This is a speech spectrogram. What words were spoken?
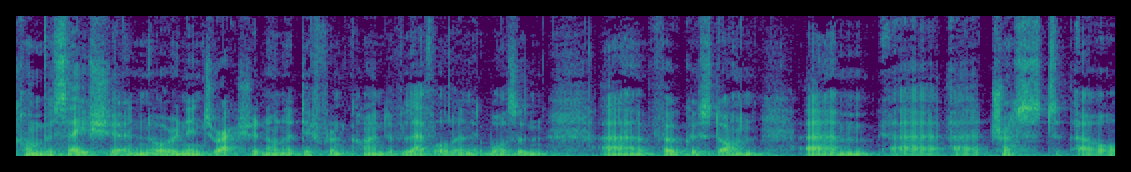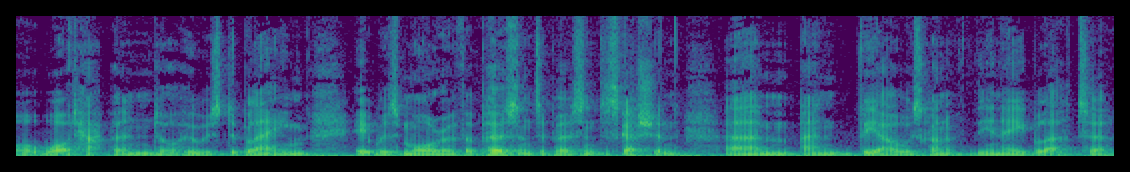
conversation or an interaction on a different kind of level, and it wasn't uh, focused on um, uh, uh, trust or what had happened or who was to blame. It was more of a person-to-person discussion, um, and VR was kind of the enabler to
